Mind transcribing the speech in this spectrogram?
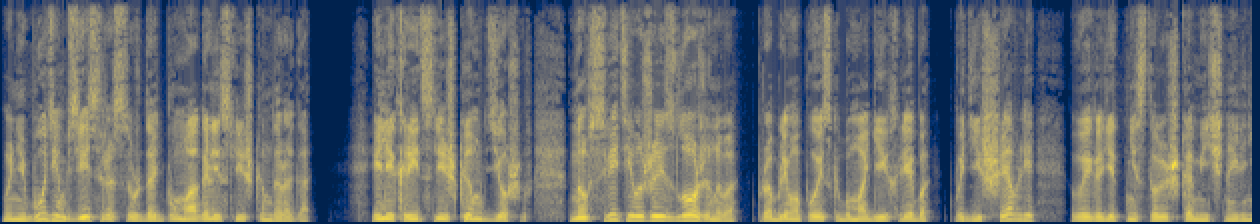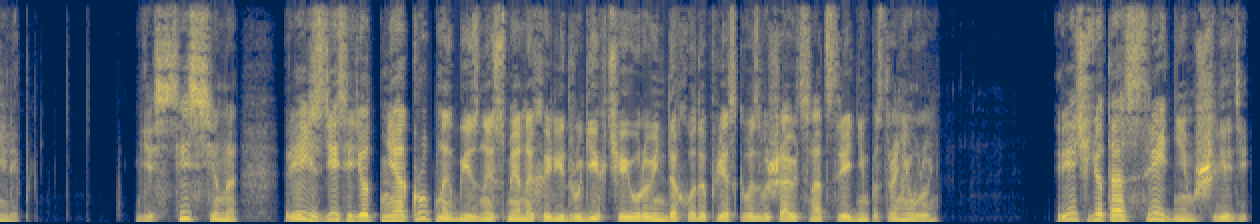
Мы не будем здесь рассуждать, бумага ли слишком дорога, или Крит слишком дешев, но в свете уже изложенного проблема поиска бумаги и хлеба подешевле выглядит не столь уж комично или нелепой. Естественно, Речь здесь идет не о крупных бизнесменах или других, чей уровень доходов резко возвышаются над средним по стране уровнем. Речь идет о среднем шведе,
